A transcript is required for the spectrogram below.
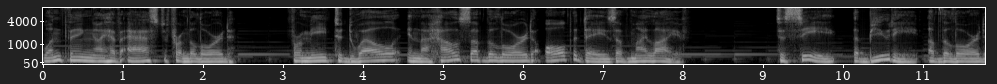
One thing I have asked from the Lord for me to dwell in the house of the Lord all the days of my life, to see the beauty of the Lord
